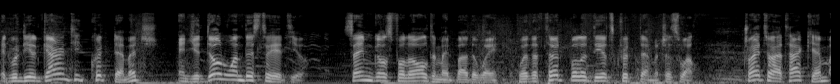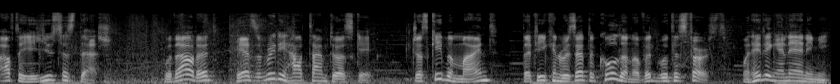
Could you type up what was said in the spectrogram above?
It will deal guaranteed crit damage, and you don't want this to hit you. Same goes for the ultimate by the way, where the third bullet deals crit damage as well. Try to attack him after he used his dash. Without it, he has a really hard time to escape. Just keep in mind that he can reset the cooldown of it with his first, when hitting an enemy.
